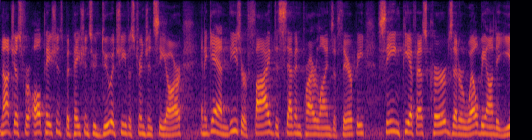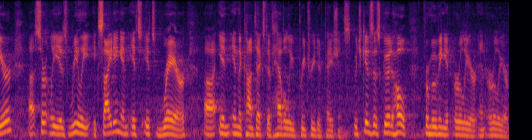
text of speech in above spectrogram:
not just for all patients, but patients who do achieve a stringent CR. And again, these are five to seven prior lines of therapy. Seeing PFS curves that are well beyond a year uh, certainly is really exciting and it's, it's rare. Uh, in, in the context of heavily pretreated patients, which gives us good hope for moving it earlier and earlier.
